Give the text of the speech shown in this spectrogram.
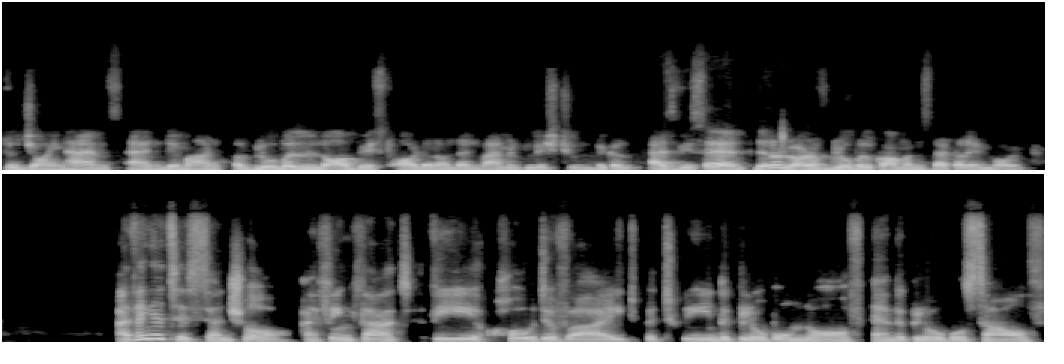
to join hands and demand a global law based order on the environmental issue? because as we said there are a lot of global commons that are involved I think it's essential. I think that the whole divide between the global north and the global south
